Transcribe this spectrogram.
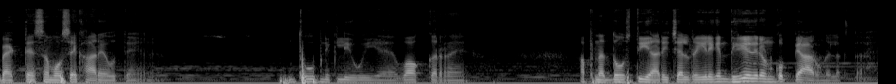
बैठते हैं, समोसे खा रहे होते हैं, धूप निकली हुई है वॉक कर रहे हैं, अपना दोस्ती यारी चल रही है, लेकिन धीरे धीरे उनको प्यार होने लगता है।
